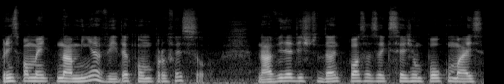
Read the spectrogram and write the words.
principalmente na minha vida como professor. Na vida de estudante, possa ser que seja um pouco mais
